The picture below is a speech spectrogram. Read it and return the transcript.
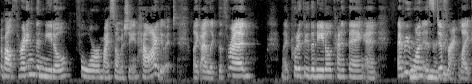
about threading the needle for my sewing machine, how I do it. Like I lick the thread and I put it through the needle kind of thing. And everyone is different, like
